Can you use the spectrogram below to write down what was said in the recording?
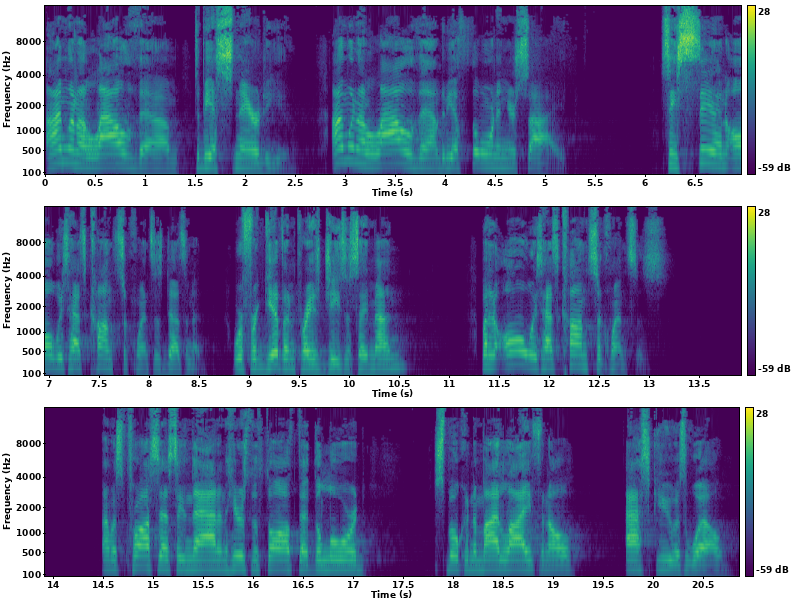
I'm going to allow them to be a snare to you. I'm going to allow them to be a thorn in your side. See, sin always has consequences, doesn't it? We're forgiven, praise Jesus, amen? But it always has consequences. I was processing that, and here's the thought that the Lord spoke into my life, and I'll ask you as well.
